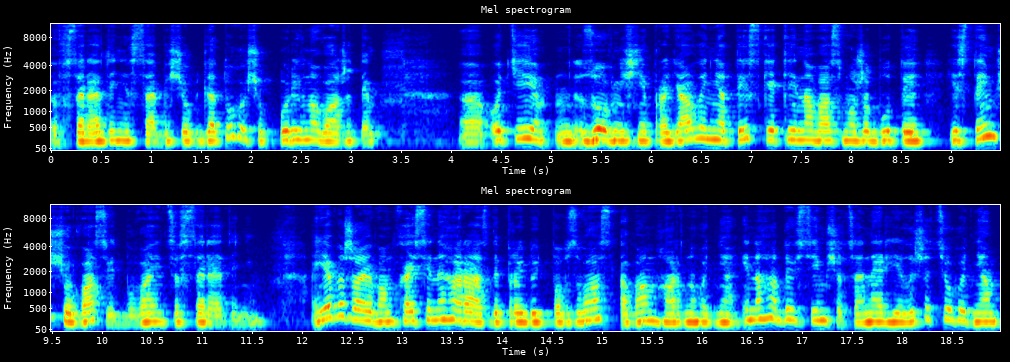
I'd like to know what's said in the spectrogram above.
всередині себе, щоб, для того, щоб урівноважити оті зовнішні проявлення, тиск, який на вас може бути, із тим, що у вас відбувається всередині. А я бажаю вам, хай всі негаразди пройдуть повз вас, а вам гарного дня. І нагадую всім, що це енергії лише цього дня.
